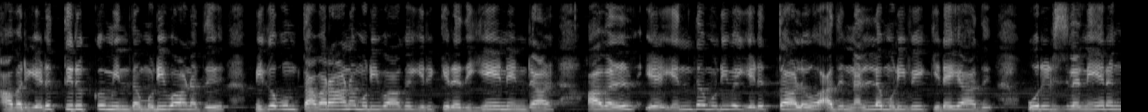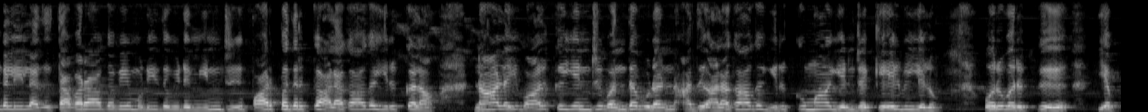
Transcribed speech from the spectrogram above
அவர் எடுத்திருக்கும் இந்த முடிவானது மிகவும் தவறான முடிவாக இருக்கிறது. ஏனென்றால் அவள் எந்த முடிவை எடுத்தாலோ அது நல்ல முடிவே கிடையாது. ஒரு சில நேரங்களில் அது தவறாகவே முடிந்துவிடும். இன்று பார்ப்பதற்கு அழகாக இருக்கலாம். நாளை வாழ்க்கை என்று வந்தவுடன் அது அழகாக இருக்குமா என்ற கேள்வி எழும். ஒருவருக்கு எப்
